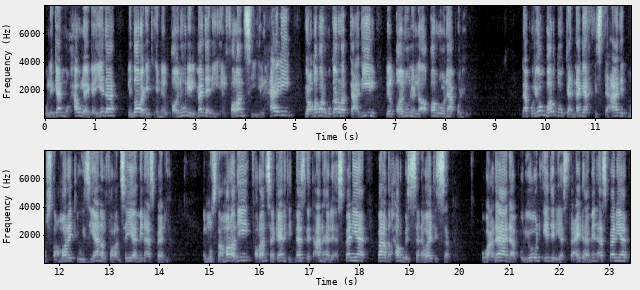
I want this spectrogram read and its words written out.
واللي كان محاولة جيدة لدرجة أن القانون المدني الفرنسي الحالي يعتبر مجرد تعديل للقانون اللي أقره نابليون. نابليون برضو كان نجح في استعادة مستعمرة لويزيانا الفرنسية من أسبانيا. المستعمرة دي فرنسا كانت اتنازلت عنها لأسبانيا بعد حرب السنوات السبع. وبعدها نابليون قدر يستعيدها من أسبانيا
